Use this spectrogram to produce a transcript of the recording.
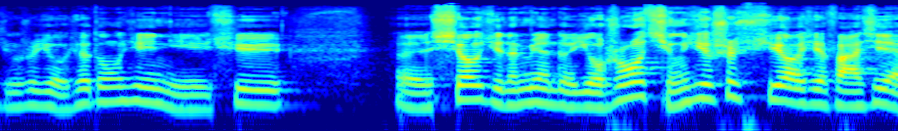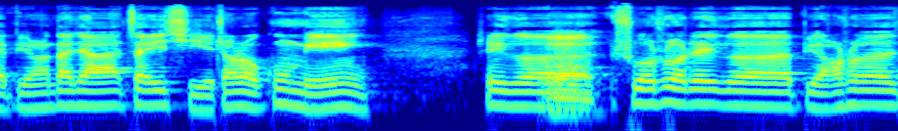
就是有些东西你去，呃，消极的面对，有时候情绪是需要一些发泄，比方大家在一起找找共鸣，这个说说这个，比方说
